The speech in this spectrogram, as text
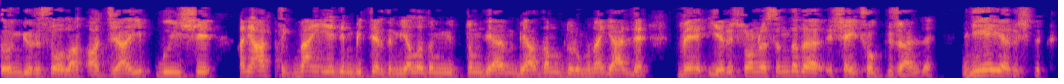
öngörüsü olan, acayip bu işi hani artık ben yedim bitirdim yaladım yuttum diyen bir adam durumuna geldi ve yarış sonrasında da şey çok güzeldi. Niye yarıştık?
